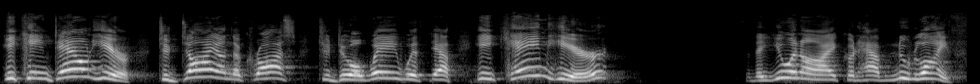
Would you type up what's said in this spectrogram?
He came down here to die on the cross to do away with death. He came here so that you and I could have new life.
